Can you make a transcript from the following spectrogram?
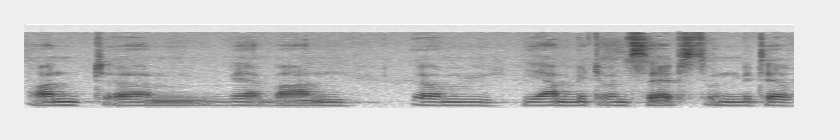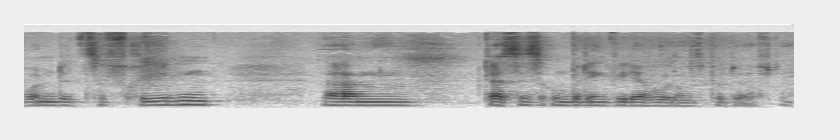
und ähm, wir waren ähm, ja, mit uns selbst und mit der Runde zufrieden. Ähm, das ist unbedingt wiederholungsbedürftig.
